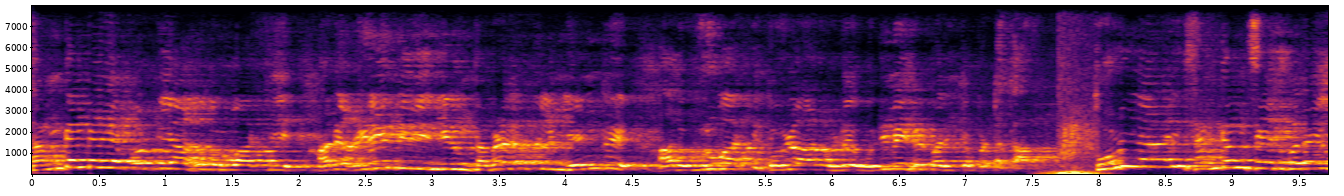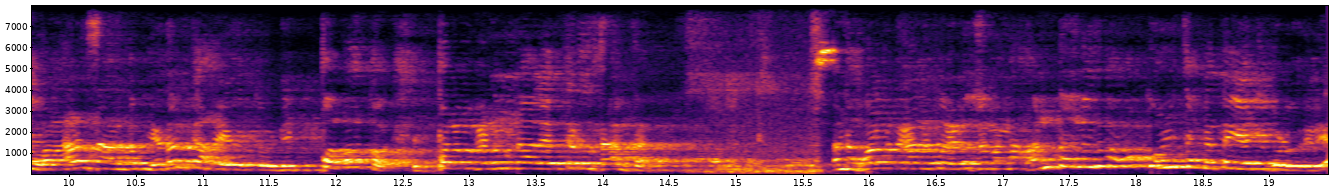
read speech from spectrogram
சங்கங்களே போட்டியாக உருவாக்கி அது அகில ரீதியிலும் தமிழகத்திலும் என்று அது உருவாக்கி தொழிலாளர்களுடைய உரிமைகள் காலம். தொழிலாளி சங்கம் செய்வதை ஒரு அரசாங்கம் எதற்காக எதிர்க்க வேண்டும் இப்பவும் இப்ப நம்ம கண்ணு முன்னால் இருக்கிறது சாம்சங். அந்த போராட்ட காலத்துல என்ன சொன்னாங்க அந்த நிறுவனம் தொழிற்சங்கத்தை ஏற்றுக்கொள்வதில்லை.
